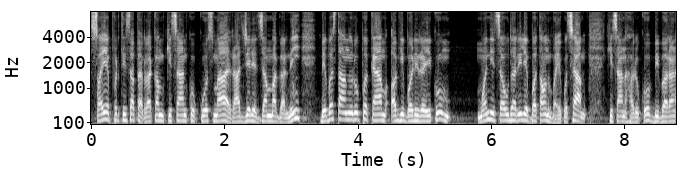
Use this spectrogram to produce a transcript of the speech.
सय प्रतिशत रकम किसानको कोषमा राज्यले जम्मा गर्ने व्यवस्था अनुरूप काम अघि बढिरहेको मणि चौधरीले बताउनु भएको छ। किसानहरूको विवरण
